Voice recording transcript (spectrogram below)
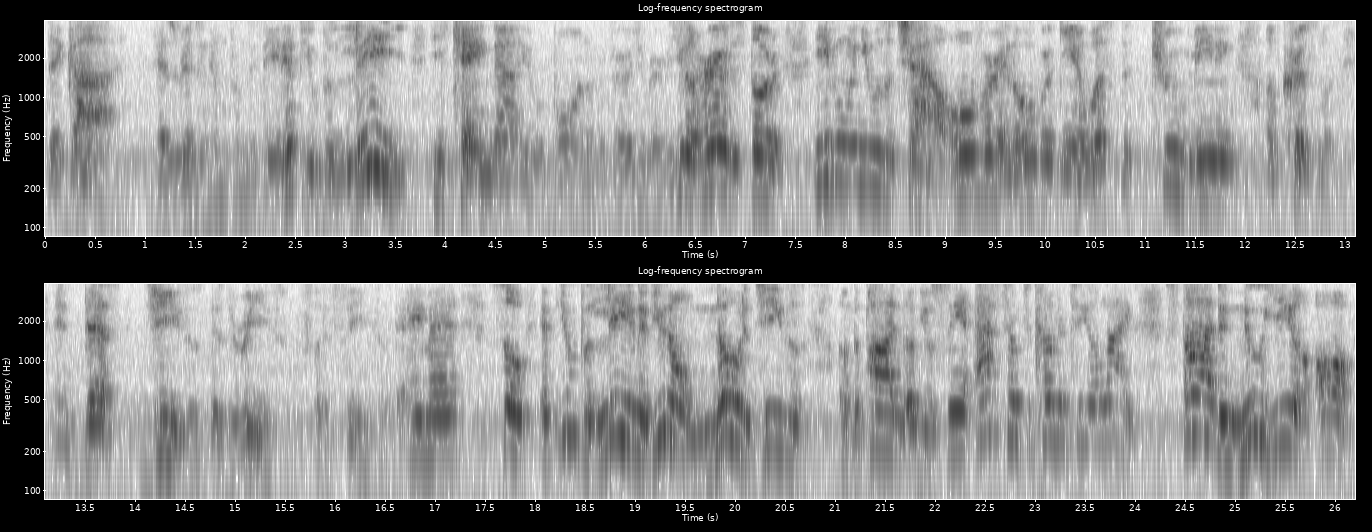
that God has risen him from the dead, if you believe he came down here, was born of a Virgin Mary, you done heard the story, even when you was a child, over and over again, what's the true meaning of Christmas? And that's Jesus is the reason for the season. Amen. So if you believe and if you don't know the Jesus of the pardon of your sin, ask him to come into your life. Start the new year off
